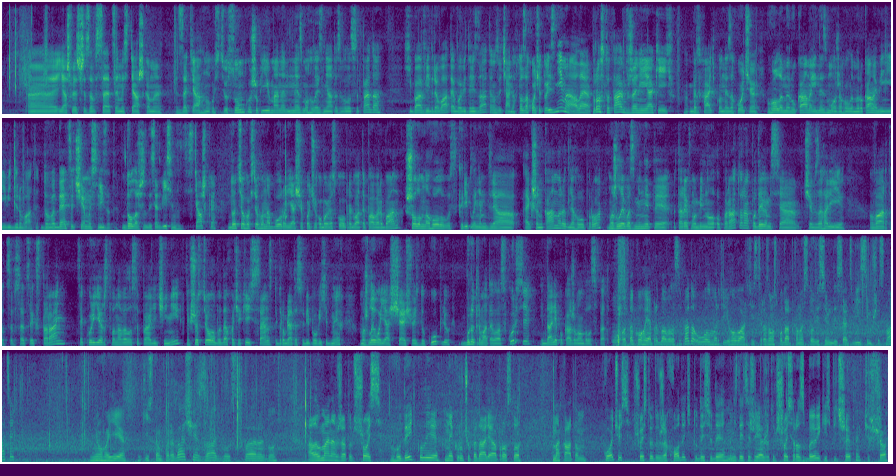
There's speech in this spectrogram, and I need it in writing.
Е, я швидше за все цими стяжками затягну ось цю сумку, щоб її в мене не змогли зняти з велосипеда. Хіба відривати або відрізати? Ну, звичайно, хто захоче, той зніме, але просто так вже ніякий безхатько не захоче голими руками і не зможе голими руками він її відірвати. Доведеться чимось різати. Долар 68 за ці стяжки. До цього всього набору я ще хочу обов'язково придбати павербанк, шолом на голову з кріпленням для екшн камери для GoPro. Можливо, змінити тариф мобільного оператора. Подивимося, чи взагалі варто це все цих старань. Це кур'єрство на велосипеді чи ні. Якщо з цього буде хоч якийсь сенс підробляти собі по вихідних, можливо, я ще щось докуплю. Буду тримати вас в курсі і далі покажу вам велосипед. От такого я придбав велосипеда у Walmart. Його вартість разом з податками 188,16. В нього є якісь там передачі ззаду, спереду. Але в мене вже тут щось гудить, коли не кручу педалі, а просто накатом кочусь. Щось тут вже ходить туди-сюди. Мені здається, що я вже тут щось розбив, якийсь підшипник чи що.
